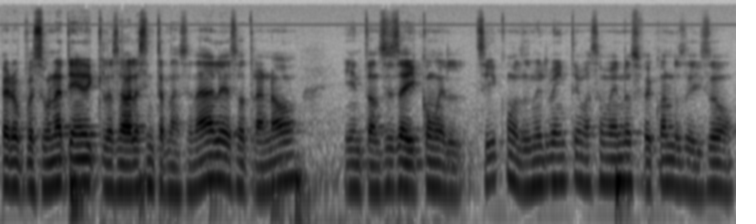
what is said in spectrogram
pero pues una tiene que los avales internacionales, otra no. Y entonces ahí como el, sí, como el 2020 más o menos fue cuando se hizo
